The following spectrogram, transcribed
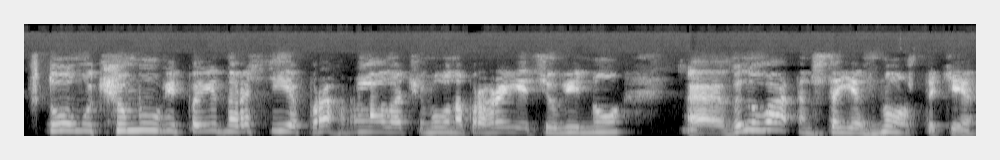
в тому, чому відповідно Росія програла, чому вона програє цю війну. Е, Винуватим стає знову ж таки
